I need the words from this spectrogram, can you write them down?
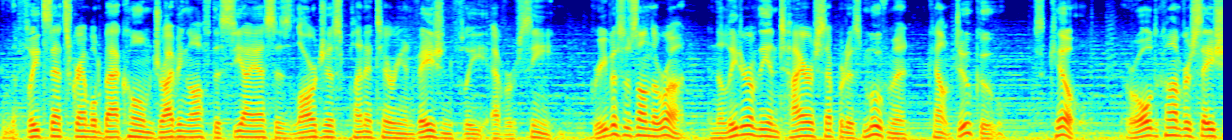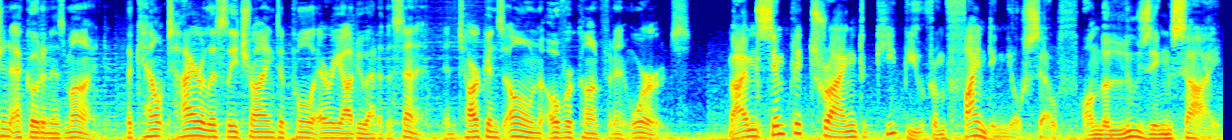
And the fleets that scrambled back home driving off the CIS's largest planetary invasion fleet ever seen. Grievous was on the run, and the leader of the entire Separatist movement, Count Dooku, was killed. Their old conversation echoed in his mind the Count tirelessly trying to pull Eriadu out of the Senate, in Tarkin's own overconfident words. I'm simply trying to keep you from finding yourself on the losing side.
